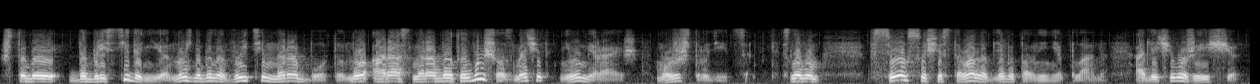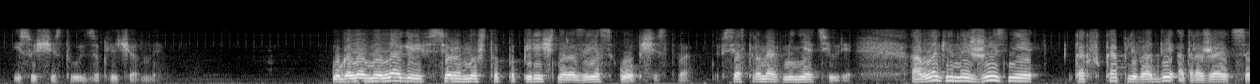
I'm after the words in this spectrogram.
чтобы добрести до нее, нужно было выйти на работу. Но а раз на работу вышел, значит, не умираешь, можешь трудиться. Словом, все существовало для выполнения плана. А для чего же еще и существуют заключенные? Уголовный лагерь все равно, что поперечный разрез общества. Вся страна в миниатюре. А в лагерной жизни как в капле воды отражаются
